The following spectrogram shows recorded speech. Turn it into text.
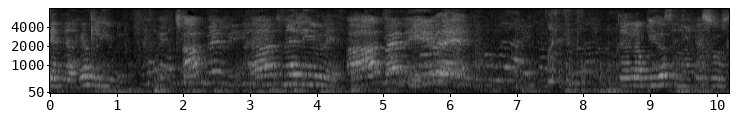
Que te hagas libre. Hazme libre. Hazme libre. Hazme libre. Te lo pido, Señor Jesús.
